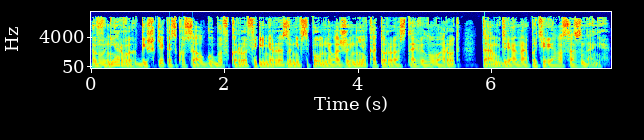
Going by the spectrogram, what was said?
В нервах Бишкек искусал губы в кровь и ни разу не вспомнил о жене, которую оставил у ворот, там, где она потеряла сознание.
